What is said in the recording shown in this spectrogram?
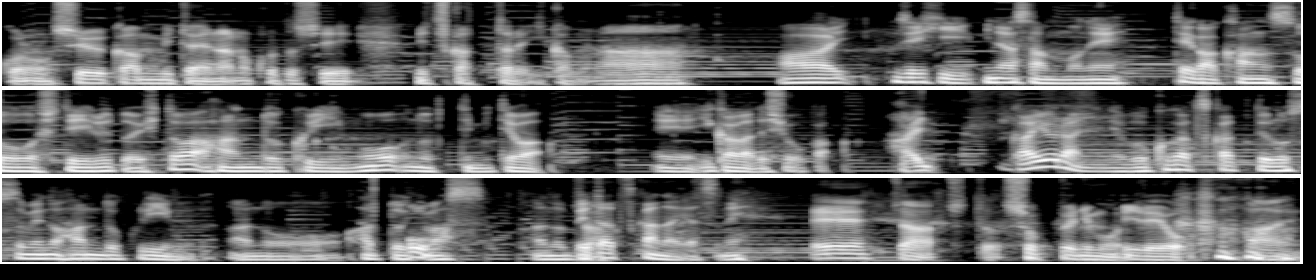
個の習慣みたいなの今年見つかったらいいかもな。はい。ぜひ皆さんもね、手が乾燥しているという人はハンドクリームを塗ってみては、えーいかがでしょうか。はい。概要欄にね、僕が使ってるおすすめのハンドクリーム、あのー貼っておきます。あの、ベタつかないやつね。えー、じゃあちょっとショップにも入れよう。は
